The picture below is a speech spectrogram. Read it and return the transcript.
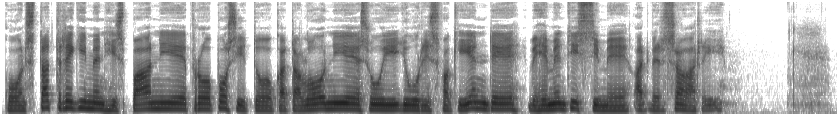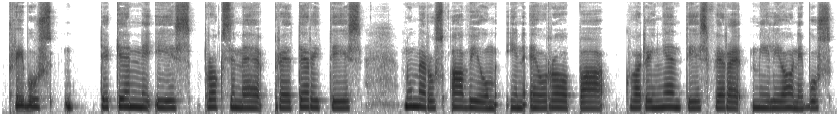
Constat regimen Hispaniae proposito Catalonie sui juris faciende vehementissime adversarii. Tribus decenniis proxime preteritis numerus avium in Europa quadringentis fere millionibus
